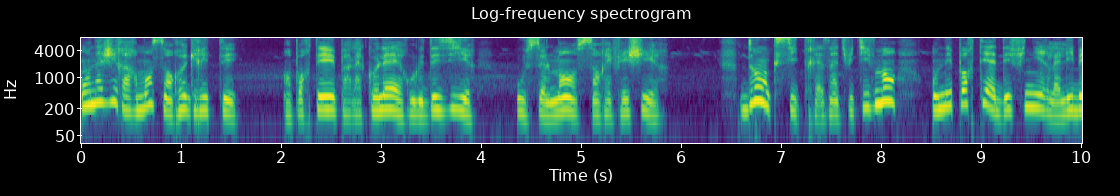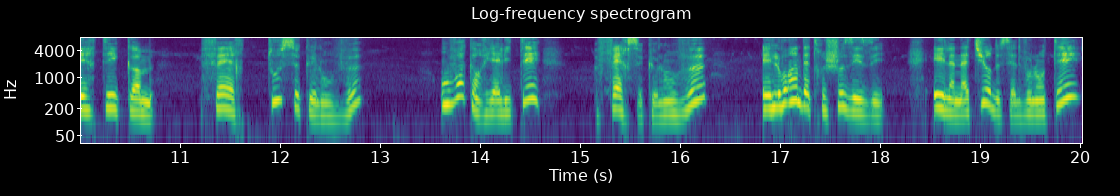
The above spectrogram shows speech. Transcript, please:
on agit rarement sans regretter, emporté par la colère ou le désir, ou seulement sans réfléchir. Donc, si très intuitivement, on est porté à définir la liberté comme faire tout ce que l'on veut, on voit qu'en réalité, faire ce que l'on veut est loin d'être chose aisée, et la nature de cette volonté,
